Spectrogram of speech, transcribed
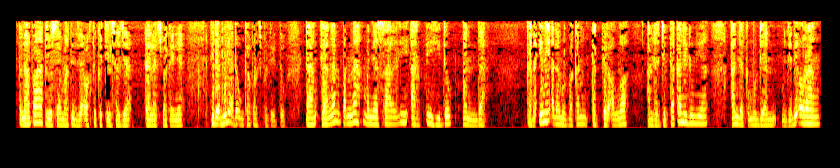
Kenapa dulu saya mati tidak waktu kecil saja dan lain sebagainya? Tidak boleh ada ungkapan seperti itu. Dan jangan pernah menyesali arti hidup Anda. Karena ini adalah merupakan takdir Allah. Anda diciptakan di dunia, Anda kemudian menjadi orang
